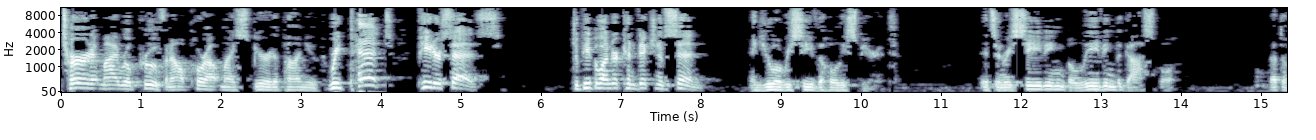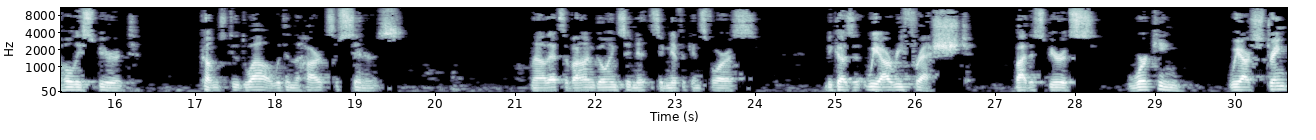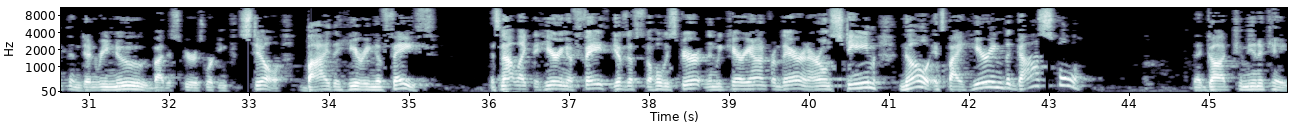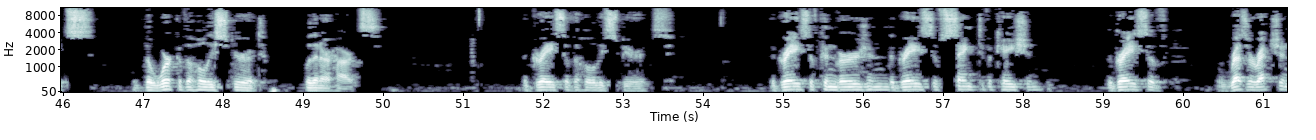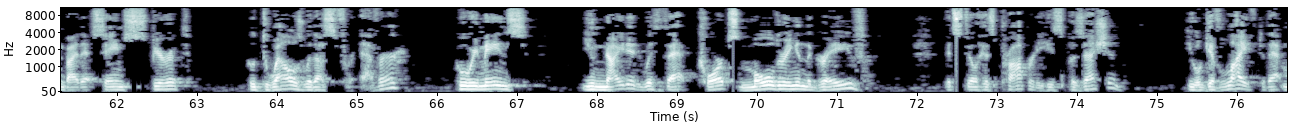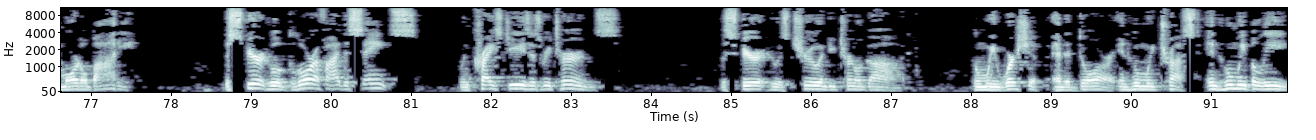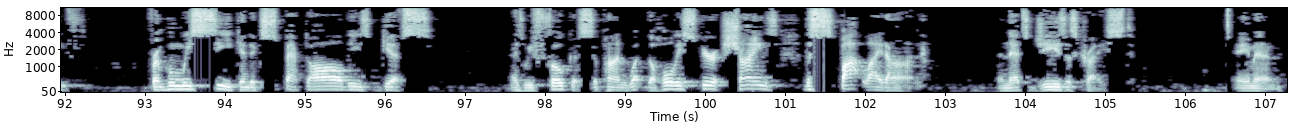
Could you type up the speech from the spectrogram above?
Turn at my reproof and I'll pour out my spirit upon you. Repent, Peter says to people under conviction of sin, and you will receive the Holy Spirit. It's in receiving, believing the gospel that the Holy Spirit comes to dwell within the hearts of sinners. Now that's of ongoing significance for us because we are refreshed by the Spirit's working we are strengthened and renewed by the Spirit's working still by the hearing of faith. It's not like the hearing of faith gives us the Holy Spirit and then we carry on from there in our own steam. No, it's by hearing the gospel that God communicates the work of the Holy Spirit within our hearts. The grace of the Holy Spirit. The grace of conversion, the grace of sanctification, the grace of resurrection by that same Spirit who dwells with us forever, who remains united with that corpse moldering in the grave. It's still his property, his possession. He will give life to that mortal body. The Spirit who will glorify the saints when Christ Jesus returns. The Spirit who is true and eternal God whom we worship and adore, in whom we trust, in whom we believe, from whom we seek and expect all these gifts as we focus upon what the Holy Spirit shines the spotlight on. And that's Jesus Christ. Amen.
